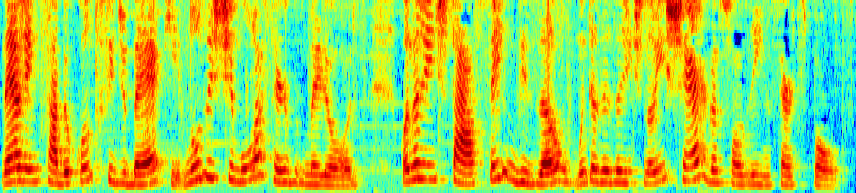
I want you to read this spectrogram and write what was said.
Né? A gente sabe o quanto feedback nos estimula a sermos melhores. Quando a gente está sem visão, muitas vezes a gente não enxerga sozinho certos pontos.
